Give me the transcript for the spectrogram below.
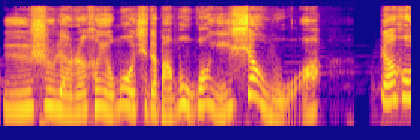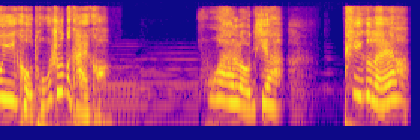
于是两人很有默契的把目光移向我，然后异口同声的开口：“喂，老天，劈个雷啊，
